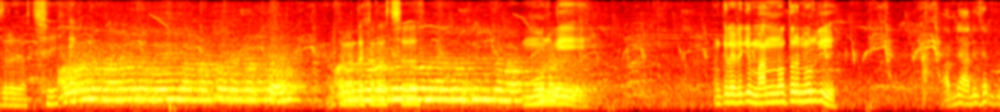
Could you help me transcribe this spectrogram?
ভিতরে যাচ্ছি। এখানে দেখা যাচ্ছে মুরগি। আঙ্কেল এটা কি মান্যতর মুরগি? আপনি আনিছেন কি?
